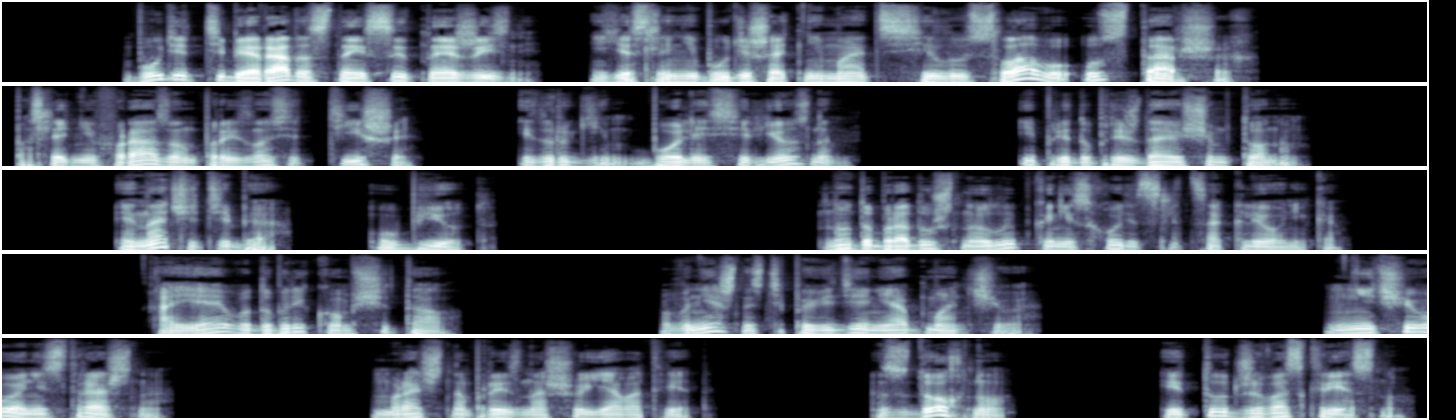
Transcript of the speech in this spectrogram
Будет тебе радостная и сытная жизнь если не будешь отнимать силу и славу у старших. Последнюю фразу он произносит тише и другим, более серьезным и предупреждающим тоном. Иначе тебя убьют. Но добродушная улыбка не сходит с лица Клеоника. А я его добряком считал. Внешность и поведение обманчивы. «Ничего не страшно», — мрачно произношу я в ответ сдохну и тут же воскресну.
